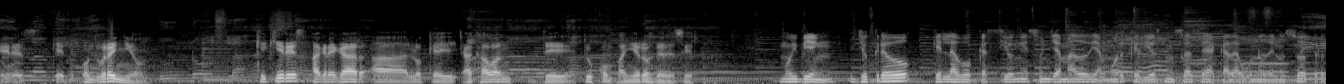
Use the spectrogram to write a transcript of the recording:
eres hondureño. ¿Qué quieres agregar a lo que acaban de tus compañeros de decir? Muy bien, yo creo que la vocación es un llamado de amor que Dios nos hace a cada uno de nosotros.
